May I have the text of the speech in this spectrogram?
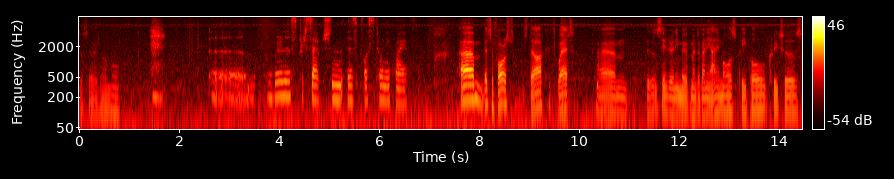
Just do a normal. Um, awareness perception is plus 25. Um, it's a forest. It's dark. It's wet. Um, there doesn't seem to be any movement of any animals, people, creatures.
